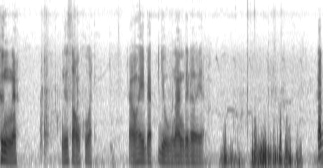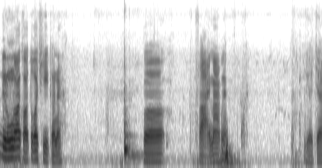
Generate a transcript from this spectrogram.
ครึ่งนะ หรือสองขวด เอาให้แบบอยู่นานไปเลยอะ่ะครับเดี๋ยวลุงน้อยขอตัวฉีดก่อนนะเพอสายมากแล้ว เดี๋ยวจะ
